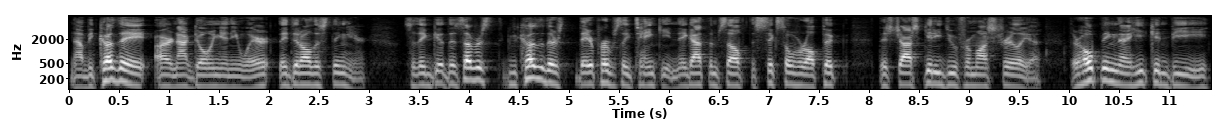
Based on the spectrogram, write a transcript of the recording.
Now, because they are not going anywhere, they did all this thing here. So they get this ever because of their they're purposely tanking. They got themselves the sixth overall pick. This Josh Giddey dude from Australia. They're hoping that he can be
